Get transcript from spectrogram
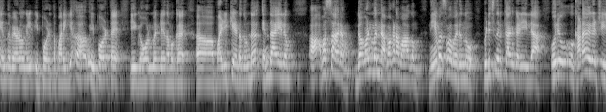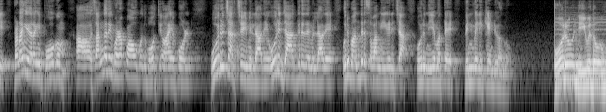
എന്ന് വേണമെങ്കിൽ ഇപ്പോഴത്തെ പരിക ഇപ്പോഴത്തെ ഈ ഗവൺമെന്റിനെ നമുക്ക് പഴിക്കേണ്ടതുണ്ട്. എന്തായാലും അവസാനം ഗവൺമെന്റ് അപകടമാകും നിയമസഭ വരുന്നു പിടിച്ചു നിൽക്കാൻ കഴിയില്ല ഒരു ഘടകകക്ഷി പിണങ്ങി ഇറങ്ങി പോകും സംഗതി കുഴപ്പമാവുമെന്ന് ബോധ്യമായപ്പോൾ ഒരു ചർച്ചയുമില്ലാതെ ഒരു ജാഗ്രതയുമില്ലാതെ ഒരു മന്ത്രിസഭ അംഗീകരിച്ച ഒരു നിയമത്തെ പിൻവലിക്കേണ്ടി വന്നു. ഓരോ ജീവിതവും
